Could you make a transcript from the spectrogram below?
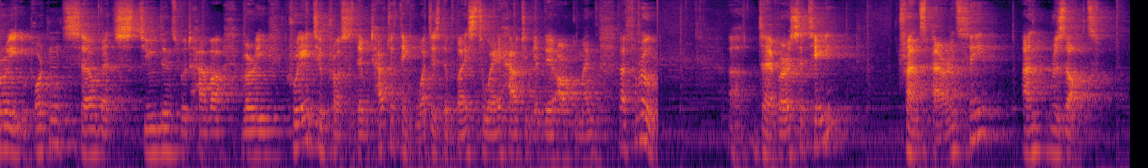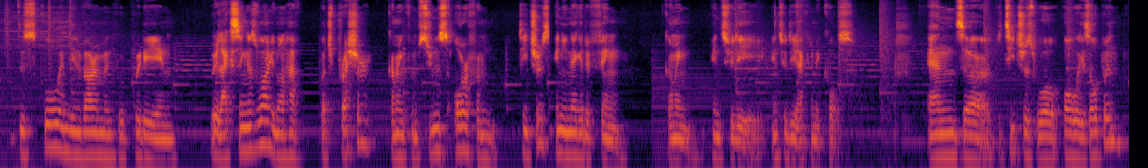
very important so that students would have a very creative process. They would have to think what is the best way how to get their argument uh, through. diversity, transparency, and results. The school and the environment were pretty relaxing as well. You don't have much pressure coming from students or from teachers, any negative thing coming into the into the academic course. And uh, the teachers were always open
